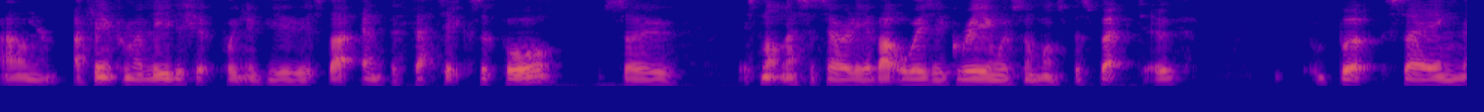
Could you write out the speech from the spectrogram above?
Um, I think from a leadership point of view, it's that empathetic support. So it's not necessarily about always agreeing with someone's perspective, but saying,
